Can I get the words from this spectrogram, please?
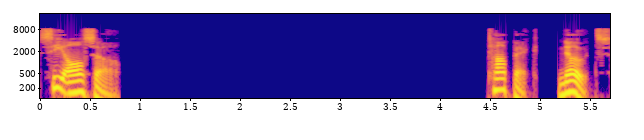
See also Notes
